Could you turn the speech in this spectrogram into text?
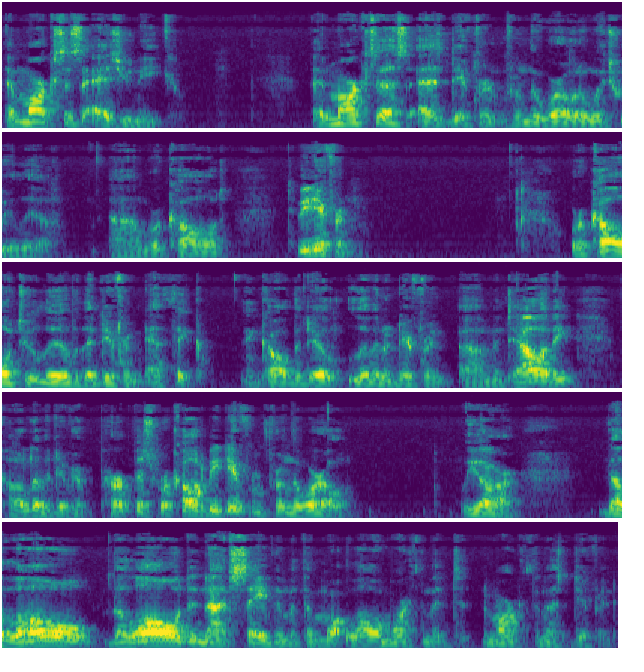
That marks us as unique. That marks us as different from the world in which we live. Um, we're called to be different. We're called to live with a different ethic and called to live in a different uh, mentality, called to live a different purpose. We're called to be different from the world. We are the law the law did not save them, but the law marked them marked them as different.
